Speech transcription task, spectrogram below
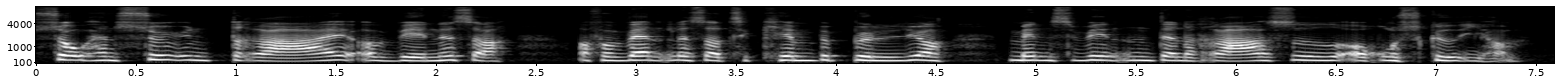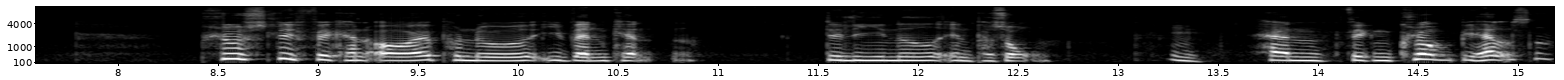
så han søen dreje og vende sig og forvandle sig til kæmpe bølger, mens vinden den rasede og ruskede i ham. Pludselig fik han øje på noget i vandkanten. Det lignede en person. Mm. Han fik en klump i halsen.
